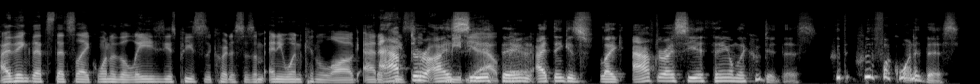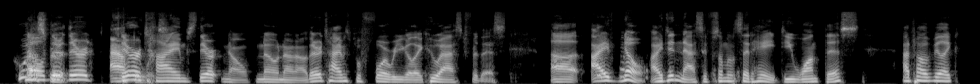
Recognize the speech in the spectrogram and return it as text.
I think that's that's like one of the laziest pieces of criticism anyone can log at a piece After of I media see a thing, there. I think it's like after I see a thing, I'm like, who did this? Who the, who the fuck wanted this? Who no, asked there there are there are times there no no no no there are times before where you go like who asked for this? Uh, I no I didn't ask. If someone said hey do you want this, I'd probably be like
